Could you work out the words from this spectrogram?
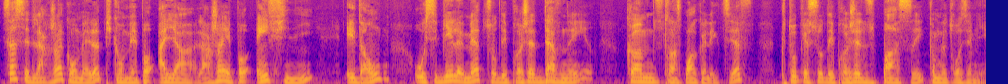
ça, c'est de l'argent qu'on met là puis qu'on met pas ailleurs. L'argent n'est pas infini. Et donc, aussi bien le mettre sur des projets d'avenir, comme du transport collectif, plutôt que sur des projets du passé, comme le troisième lien.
